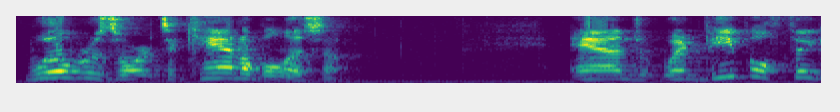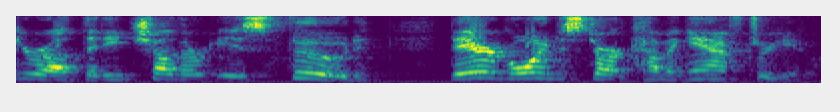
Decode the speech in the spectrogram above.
will resort to cannibalism. And when people figure out that each other is food, they are going to start coming after you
